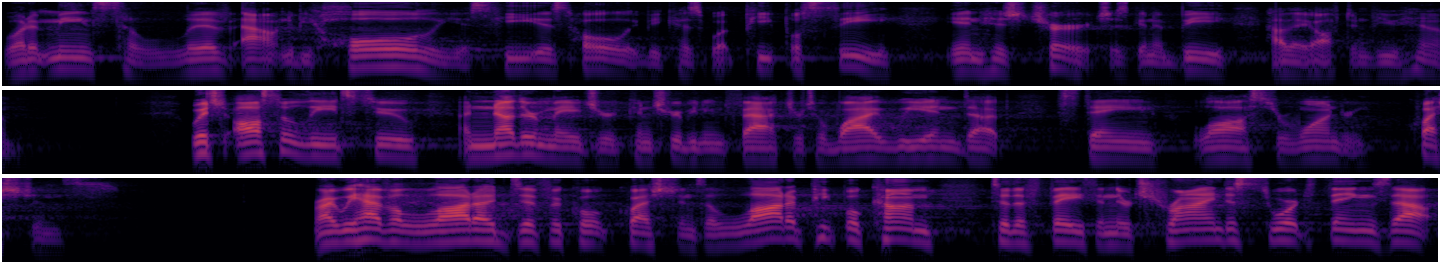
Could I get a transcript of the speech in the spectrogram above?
what it means to live out and to be holy as He is holy, because what people see in His church is going to be how they often view Him. Which also leads to another major contributing factor to why we end up staying lost or wandering questions. Right? We have a lot of difficult questions. A lot of people come to the faith and they're trying to sort things out.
